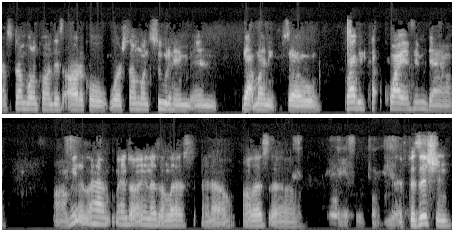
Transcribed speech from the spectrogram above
i stumbled upon this article where someone sued him and got money. So probably quiet him down um, he doesn't have mental illness unless you know, unless uh, a physician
